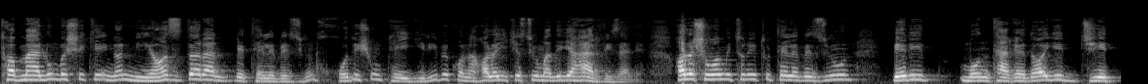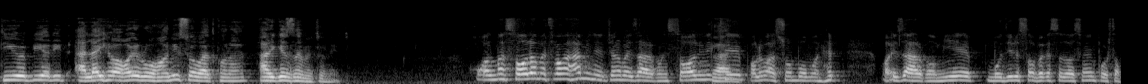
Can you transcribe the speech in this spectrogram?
تا معلوم باشه که اینا نیاز دارن به تلویزیون خودشون پیگیری بکنن. حالا یه کسی اومده یه حرفی زده. حالا شما می‌تونید تو تلویزیون برید منتقدای جدی رو بیارید علیه آقای روحانی صحبت کنن. هرگز نمی‌تونید. خب من سوالم اتفاقا همینه جناب زرقامی. سوال اینه بله. که حالا از شما به عنوان آقای زرقامی مدیر سابق صدا سیما می‌پرسم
